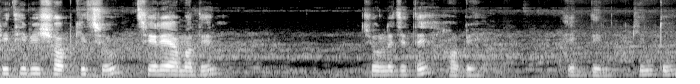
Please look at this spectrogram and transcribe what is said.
পৃথিবীর সব কিছু ছেড়ে আমাদের চলে যেতে হবে একদিন। কিন্তু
